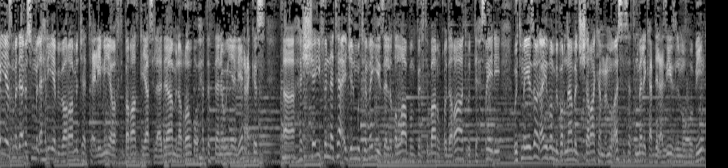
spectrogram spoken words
تتميز مدارسهم الأهلية ببرامجها التعليمية واختبارات قياس الأداء من الروضة وحتى الثانوية لينعكس آه هالشيء في النتائج المتميزة لطلابهم في اختبار القدرات والتحصيلي ويتميزون أيضا ببرنامج الشراكة مع مؤسسة الملك عبد العزيز للموهوبين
